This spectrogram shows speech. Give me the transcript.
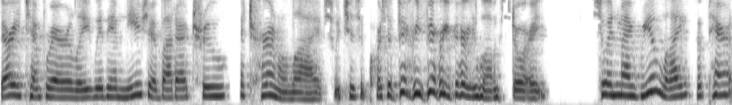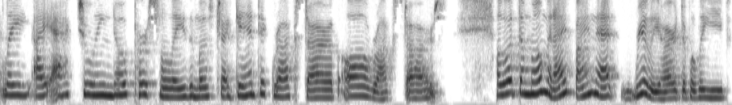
very temporarily with amnesia about our true eternal lives, which is of course a very, very, very long story. So in my real life, apparently, I actually know personally the most gigantic rock star of all rock stars. Although at the moment I find that really hard to believe.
